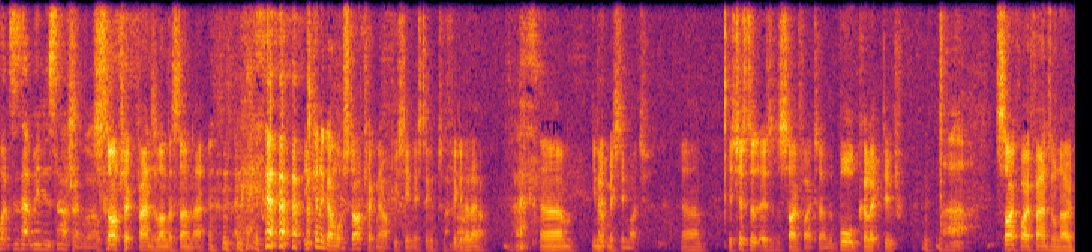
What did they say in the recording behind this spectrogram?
What does that mean in Star Trek world? Star Trek fans will understand that. Okay. He's going to go and watch Star Trek now after he's seen this to, to figure that out. Um, you're not missing much. Um, it's just a, it's a sci-fi term. The Borg Collective. ah, Sci-fi fans will know.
